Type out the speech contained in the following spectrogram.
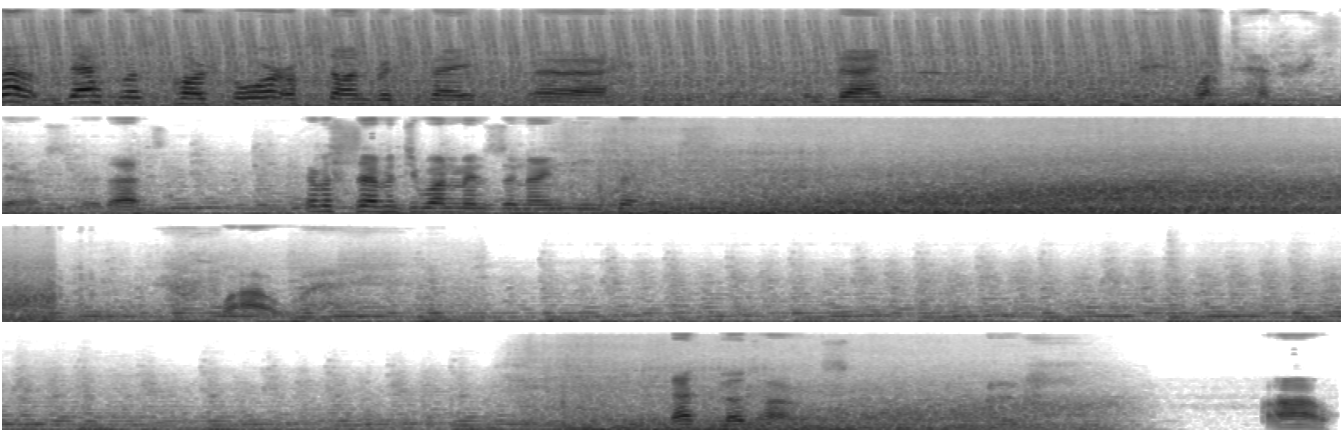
Well, that was part 4 of Sondrex Plays. Uh, Vanduul. Whatever after that? That was 71 minutes and 19 seconds. That Bloodhounds. Wow.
